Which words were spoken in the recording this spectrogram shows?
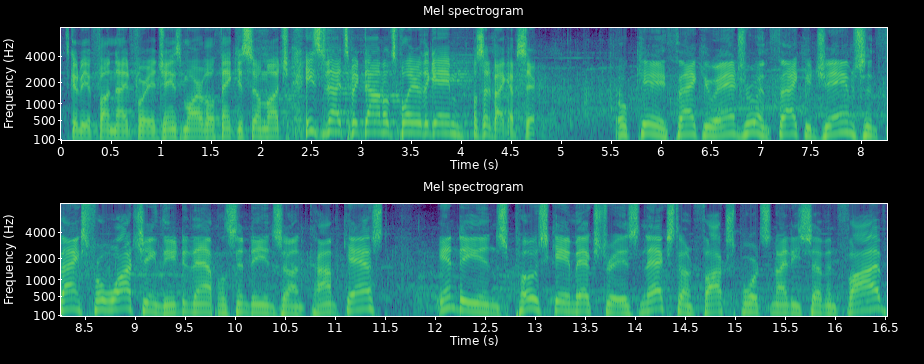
It's going to be a fun night for you. James Marvel, thank you so much. He's tonight's McDonald's Player of the Game. We'll send it back upstairs. Okay, thank you, Andrew, and thank you, James, and thanks for watching the Indianapolis Indians on Comcast. Indians post-game extra is next on Fox Sports 97.5.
